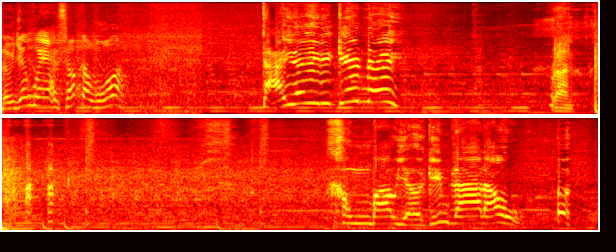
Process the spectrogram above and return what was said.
Đường dẫn que shop đâu mua Chạy đi đi kiếm đi. Run. Không bao giờ kiếm ra đâu.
